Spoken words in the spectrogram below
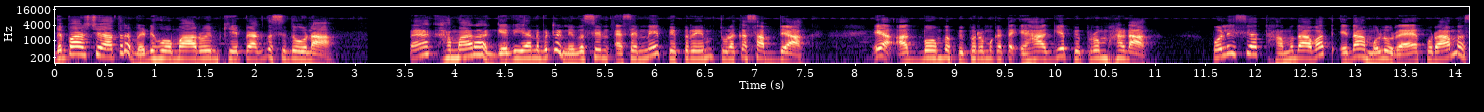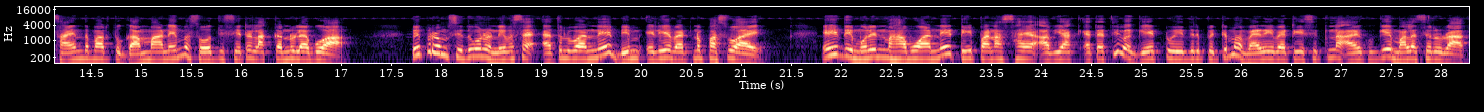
දෙපාර්ශ්වය අතර වෙඩි හෝමාරුවම් කීපයක්ද සිදු වුණා. පැයක් හමාරා ගෙවී යන විට නිවසින් ඇසෙන්නේ පිපිරීම් තුනක ශබ්දයක්. එය අත් බෝම්බ පිපිරුමකට එහා ගිය පිපිරුම් හඬක්. පොලිසියත් හමුදාවත් එදා මුළු රෑ පුරාම සයින්දමර්තු ගම්මානයේම සෝදිසියට ලක් කරනු ලැබුවා. පිපිරුම් සිදුවුණු නිවස ඇතුළු වන්නේ බිම් එළිය වැටුණු පසුවයි. එහිදී මුලින්ම හමුවන්නේ T56 අවියක් ඇතැතිව ගේට්ටුව ඉදිරිපිටම මැරී වැටී සිටින අයෙකුගේ මල සිරුරක්.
